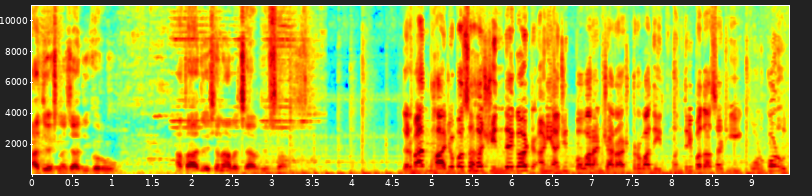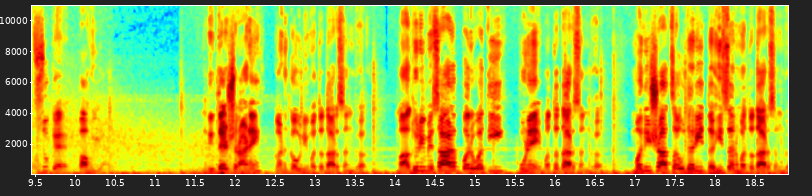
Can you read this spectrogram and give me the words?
अधिवेशनाच्या आधी करू. आता अधिवेशन आलं चार दिवसात. दरम्यान भाजपसह शिंदे गट आणि अजित पवारांच्या राष्ट्रवादीत मंत्रिपदासाठी कोण कोण उत्सुक आहे पाहूया. नितेश राणे कणकवली मतदारसंघ. माधुरी मिसाळ पर्वती पुणे मतदारसंघ. मनीषा चौधरी दहिसर मतदारसंघ.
